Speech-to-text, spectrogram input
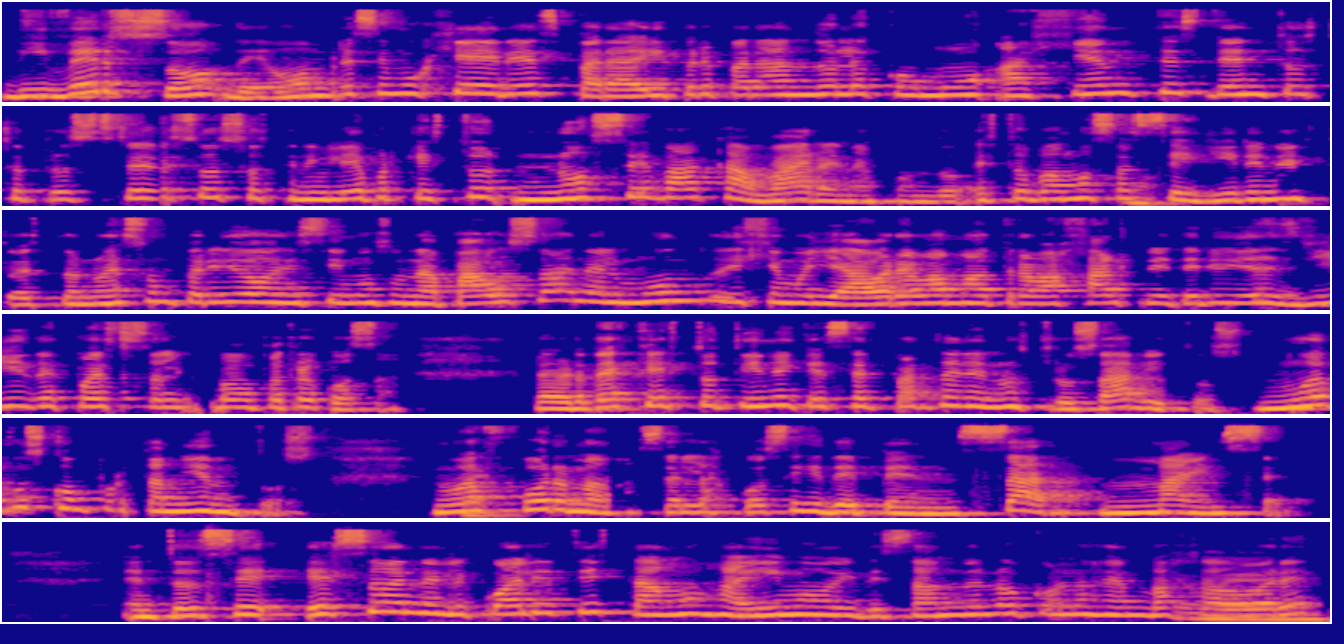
diverso de hombres y mujeres para ir preparándoles como agentes dentro de este proceso de sostenibilidad, porque esto no se va a acabar en el fondo, esto vamos a seguir en esto, esto no es un periodo, hicimos una pausa en el mundo y dijimos, ya, ahora vamos a trabajar criterio ESG y después vamos para otra cosa. La verdad es que esto tiene que ser parte de nuestros hábitos, nuevos comportamientos, nuevas formas de hacer las cosas y de pensar, mindset. Entonces, eso en el Equality estamos ahí movilizándolo con los embajadores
